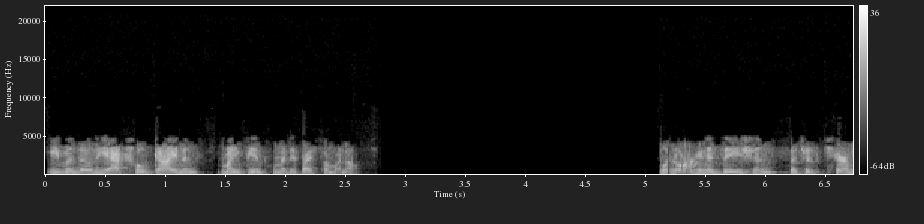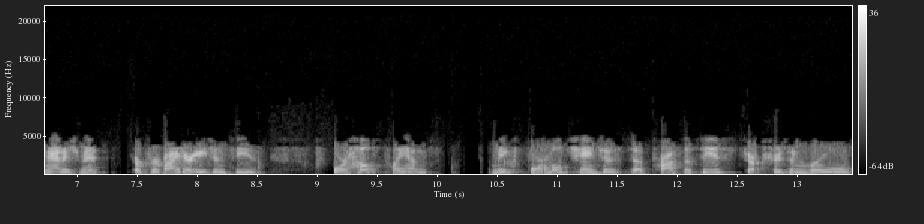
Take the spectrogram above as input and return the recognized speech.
even though the actual guidance might be implemented by someone else. When organizations such as care management or provider agencies or health plans make formal changes to processes, structures, and rules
